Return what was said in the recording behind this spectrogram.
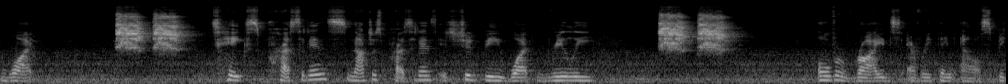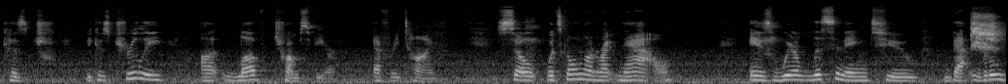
what takes precedence, not just precedence, it should be what really overrides everything else because tr- because truly uh, love trumps fear every time. So what's going on right now is we're listening to that little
